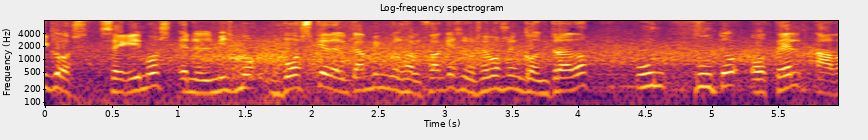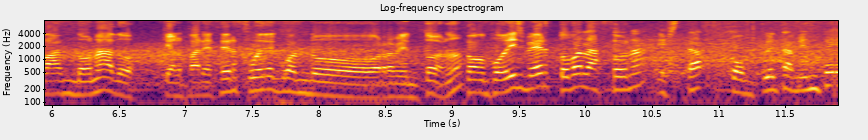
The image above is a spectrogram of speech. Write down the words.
Chicos, seguimos en el mismo bosque del camping Los Alfaques y nos hemos encontrado un puto hotel abandonado, que al parecer fue de cuando reventó, ¿no? Como podéis ver, toda la zona está completamente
